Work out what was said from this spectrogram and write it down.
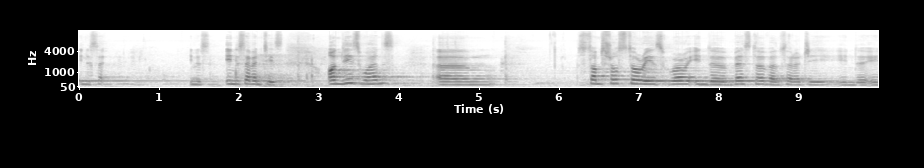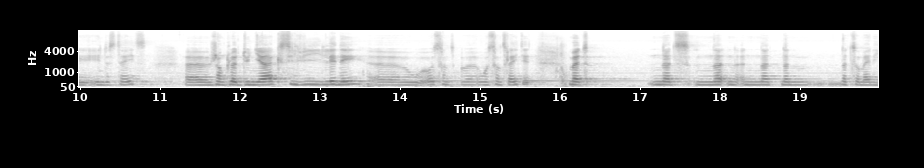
in the, in the, in the 70s. On these ones, um, some short stories were in the best of anthology in the, in the States. Uh, Jean-Claude Dunyach, Sylvie Lainé uh, was, uh, was translated, but not, not, not, not, not so many.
